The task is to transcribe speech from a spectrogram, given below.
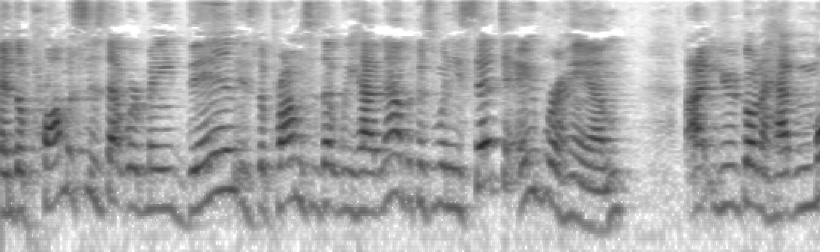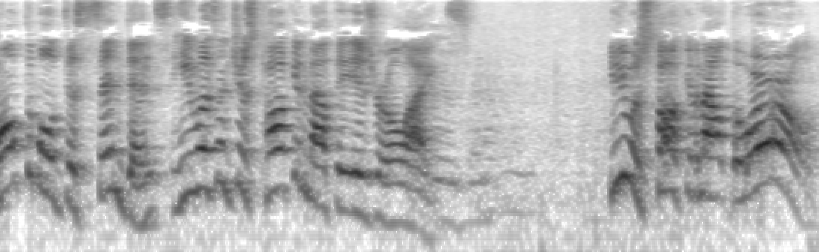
And the promises that were made then is the promises that we have now. Because when he said to Abraham, you're going to have multiple descendants, he wasn't just talking about the Israelites, he was talking about the world.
